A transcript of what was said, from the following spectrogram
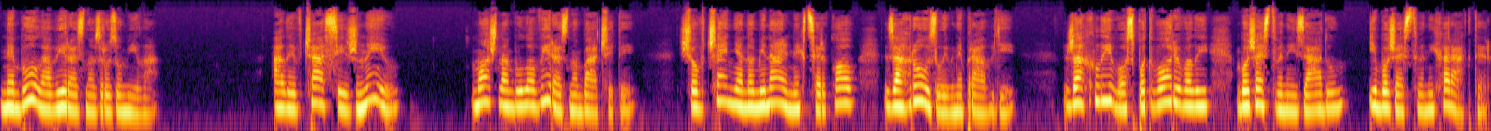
не була виразно зрозуміла. Але в часі жнив можна було виразно бачити, що вчення номінальних церков загрузли в неправді, жахливо спотворювали божественний задум і божественний характер.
